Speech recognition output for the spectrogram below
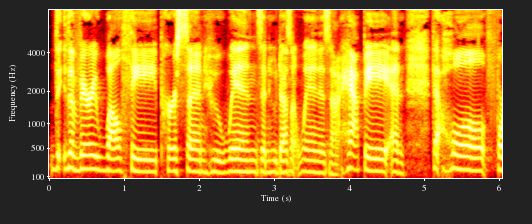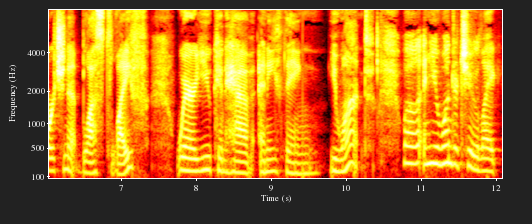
The, the very wealthy person who wins and who doesn't win is not happy, and that whole fortunate, blessed life where you can have anything you want. Well, and you wonder too, like,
